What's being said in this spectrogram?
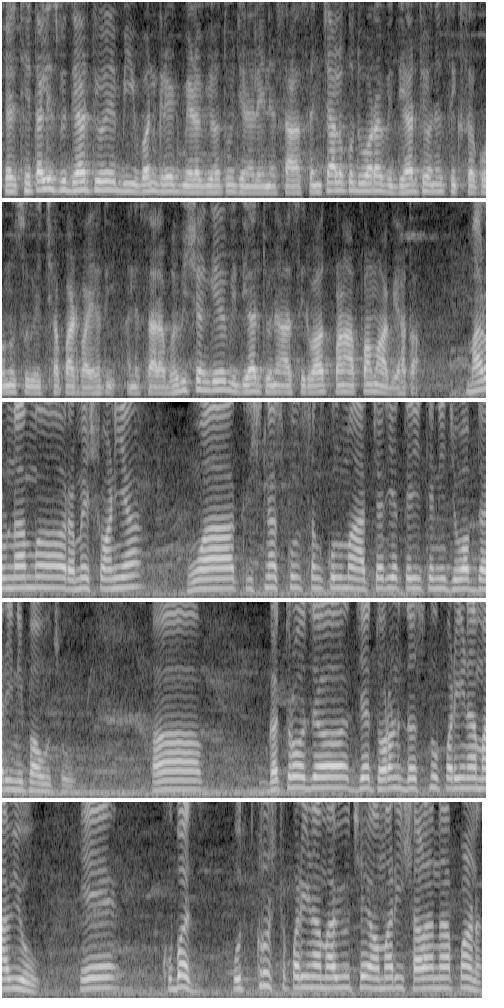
જ્યારે છેતાલીસ વિદ્યાર્થીઓએ બી વન ગ્રેડ મેળવ્યું હતું, જેને લઈને શાળા સંચાલકો દ્વારા વિદ્યાર્થીઓ અને શિક્ષકોનું શુભેચ્છા પાઠવાઈ હતી અને સારા ભવિષ્ય અંગે વિદ્યાર્થીઓને આશીર્વાદ પણ આપવામાં આવ્યા હતા. મારું નામ રમેશ વાણિયા. હું આ ક્રિષ્ના સ્કૂલ સંકુલમાં આચાર્ય તરીકેની જવાબદારી નિભાવું છું. ગતરોજ જે ધોરણ દસનું પરિણામ આવ્યું, એ ખૂબ જ ઉત્કૃષ્ટ પરિણામ આવ્યું છે. અમારી શાળાના પણ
